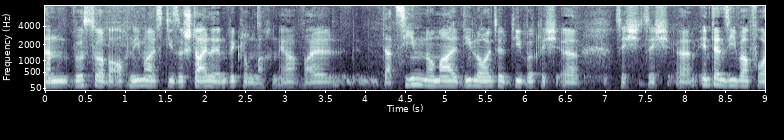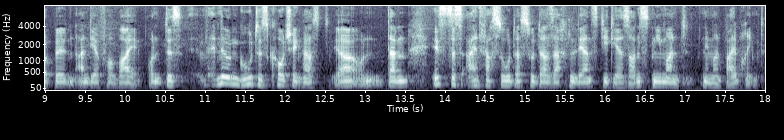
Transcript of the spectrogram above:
dann wirst du aber auch niemals diese steile Entwicklung machen, ja, weil da ziehen normal die Leute, die wirklich äh, sich, sich äh, intensiver fortbilden, an dir vorbei. Und das, wenn du ein gutes Coaching hast, ja, und dann ist es einfach so, dass du da Sachen lernst, die dir sonst niemand, niemand beibringt.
